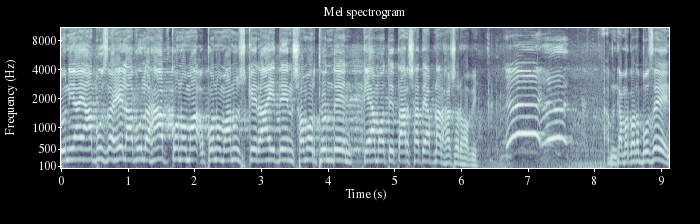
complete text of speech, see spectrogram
দুনিয়ায় আবু জাহেল আবুল আহাব কোনো কোনো মানুষকে রায় দেন, সমর্থন দেন, কেয়ামতে তার সাথে আপনার হাসর হবে। আপনি আমার কথা বোঝেন?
